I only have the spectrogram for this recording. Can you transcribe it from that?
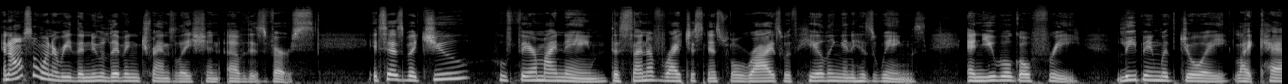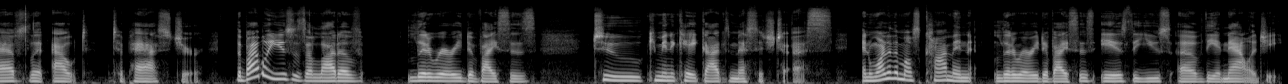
And I also want to read the New Living Translation of this verse. It says, But you who fear my name, the Sun of Righteousness will rise with healing in his wings, and you will go free, leaping with joy like calves let out to pasture. The Bible uses a lot of literary devices to communicate God's message to us. And one of the most common literary devices is the use of the analogy.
